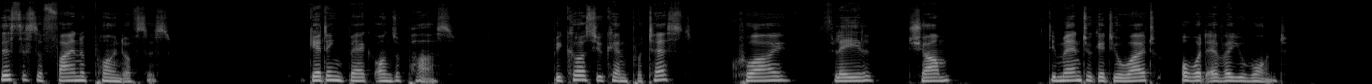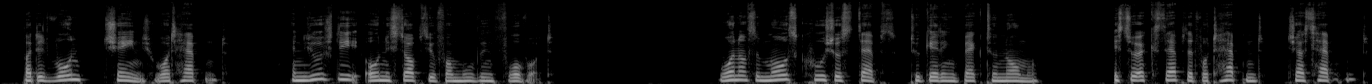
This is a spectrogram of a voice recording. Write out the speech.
This is the final point of this getting back on the path. Because you can protest, cry, flail, jump, demand to get your right or whatever you want. But it won't change what happened and usually only stops you from moving forward. One of the most crucial steps to getting back to normal is to accept that what happened just happened,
